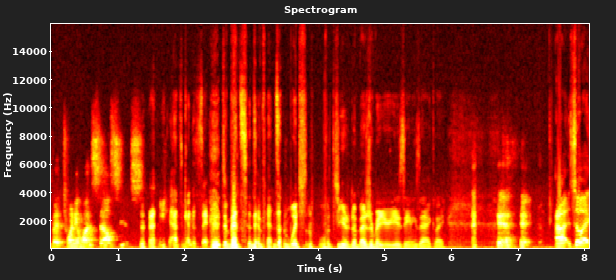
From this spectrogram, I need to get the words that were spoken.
but 21 Celsius. yeah, it's gonna say it depends it depends on which which unit of measurement you're using exactly. Uh, so, uh,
